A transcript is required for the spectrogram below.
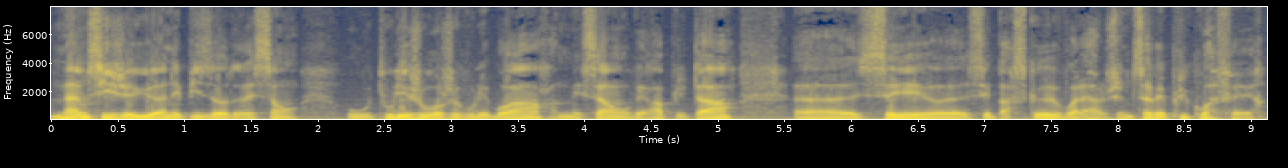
Même si j'ai eu un épisode récent où tous les jours je voulais boire, mais ça on verra plus tard, euh, c'est euh, parce que voilà, je ne savais plus quoi faire.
